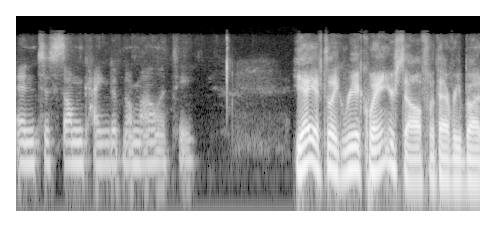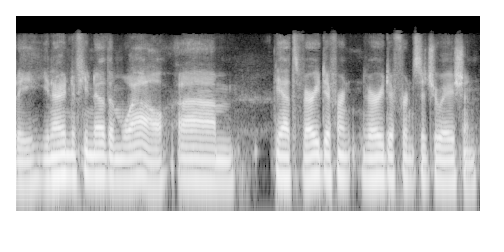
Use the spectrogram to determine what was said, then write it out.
into some kind of normality yeah, you have to like reacquaint yourself with everybody, you know, and if you know them well. Um, yeah, it's very different, very different situation.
